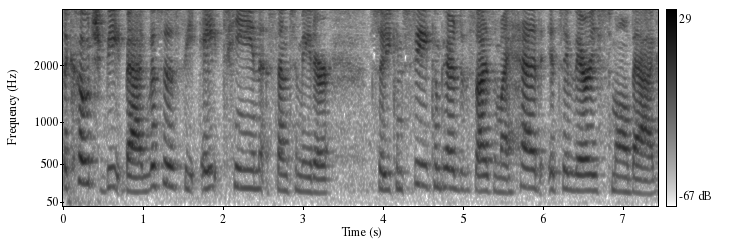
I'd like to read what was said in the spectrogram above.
the Coach Beat Bag. This is the 18 centimeter. So you can see compared to the size of my head, it's a very small bag.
